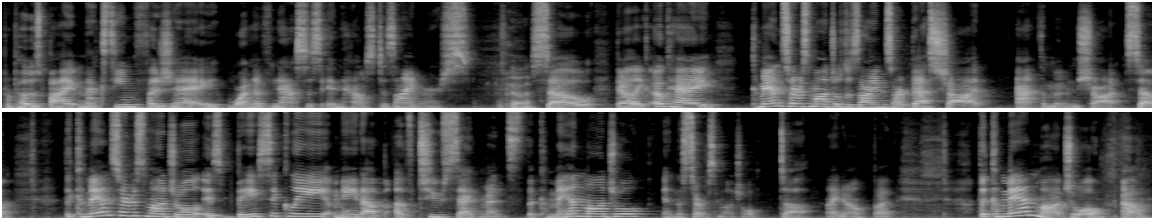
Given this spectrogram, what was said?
proposed by Maxime Faget, one of NASA's in house designers. Okay. So they're like, okay, command service module design's our best shot at the moon shot. So the command service module is basically made up of two segments the command module and the service module. Duh, I know, but the command module, oh,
